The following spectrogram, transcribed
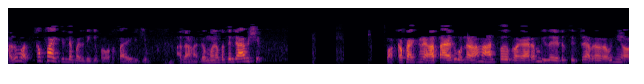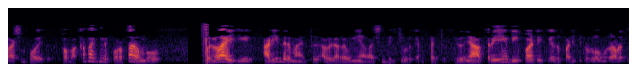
അത് വക്കഫ് പരിധിക്ക് പുറത്തായിരിക്കും. അതാണ് മുനമ്പത്തിന്റെ ആവശ്യം. വക്കഫ് അകത്തായത് കൊണ്ടാണ് നാൽപ്പത് പ്രകാരം ഇത് എടുത്തിട്ട് അവരുടെ റവന്യൂ അവകാശം പോയത്. അപ്പൊ വക്കഫ് പുറത്താകുമ്പോൾ പിണറായിക്ക് അടിയന്തരമായിട്ട് അവരുടെ റവന്യൂ അവകാശം തിരിച്ചു കൊടുക്കാൻ പറ്റും. ഇത് ഞാൻ അത്രയും ഡീപ്പായിട്ട് ഈ കേസ് പഠിച്ചിട്ടുള്ളതുകൊണ്ട് അവിടുത്തെ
